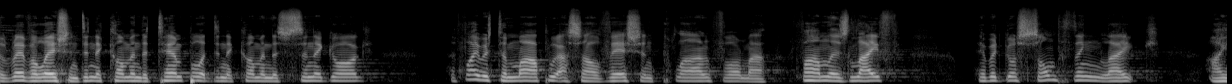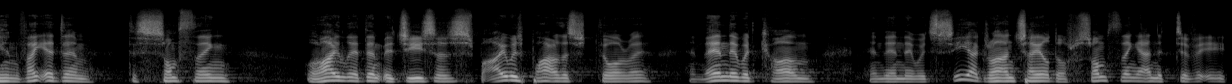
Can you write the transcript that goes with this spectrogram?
the revelation didn't come in the temple, it didn't come in the synagogue. If I was to map out a salvation plan for my family's life, it would go something like I invited them to something, or I led them to Jesus, but I was part of the story. And then they would come, and then they would see a grandchild or something at nativity,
